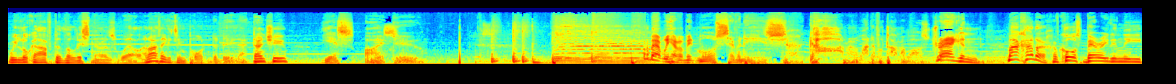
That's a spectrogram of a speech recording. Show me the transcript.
we look after the listener as well, and I think it's important to do that, don't you? Yes, I do. What about we have a bit more 70s? God, what a wonderful time it was. Dragon. Marc Hunter, of course, buried in the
